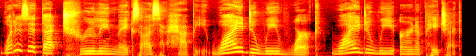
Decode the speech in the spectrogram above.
what is it that truly makes us happy? Why do we work? Why do we earn a paycheck?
